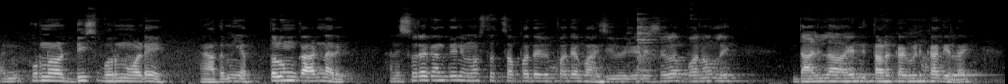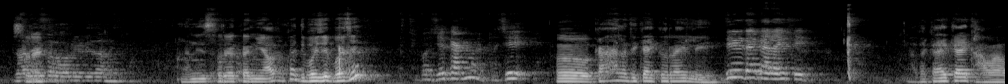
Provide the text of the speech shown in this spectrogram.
आणि पूर्ण डिश भरून वडे आहे. आणि आता मी या तळून काढणार आहे. आणि सूर्यकांतीने मस्त चपात्या बिपात्या भाजी वगैरे सगळं बनवलंय. डाळीला यांनी तडका बिडका दिलाय. झाले सूर्य सर्व रेडी झाले. आणि सूर्यकांनी अजून काय भजे भजे? हो काय आलं ते काय करू राहिले? आता काय काय खावा?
